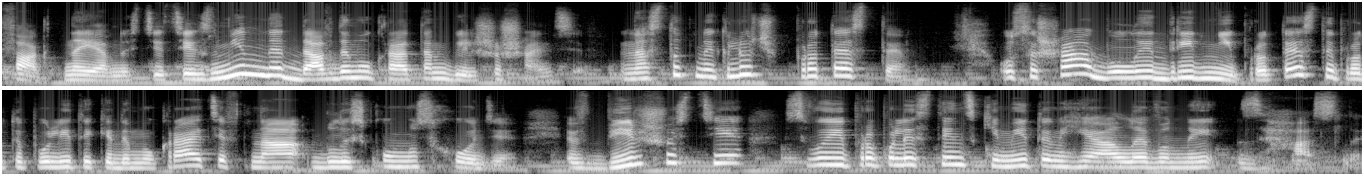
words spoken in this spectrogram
факт наявності цих змін не дав демократам більше шансів. Наступний ключ протести. У США були дрібні протести проти політики демократів на Близькому Сході. В більшості свої пропалестинські мітинги, але вони згасли.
